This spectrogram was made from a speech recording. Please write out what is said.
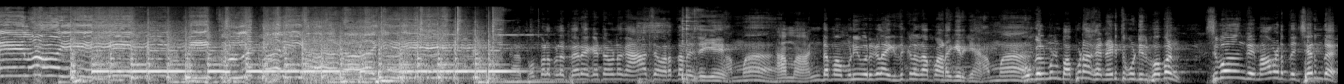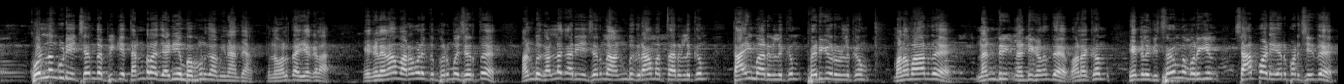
வேலாயே நீ பொம்பளை பிள்ளை பேரை கேட்டவனுக்கு ஆசை வரத்தானே செய்யும். அம்மா. ஆமா அண்டமா முனிவர்களா இதுக்குள்ள தாப்பா அடங்கியிருக்கேன். ஆமா. உங்கள் முன் பப்பனாக நடித்துக் கொண்டிருப்பவன் சிவகங்கை மாவட்டத்தை சேர்ந்த கொல்லங்குடியை சேர்ந்த பி கே தன்ராஜ் அடியம் பப்புனு காமினான் என்ன வளர்த்த ஐயங்களா எங்களை எல்லாம் வரவழைத்து பெருமை சேர்த்து அன்பு கள்ளக்காரியை சேர்ந்த அன்பு கிராமத்தார்களுக்கும் தாய்மார்களுக்கும் பெரியோர்களுக்கும் மனமார்ந்த நன்றி நன்றி கலந்த வணக்கம். எங்களுக்கு சிறந்த முறையில் சாப்பாடு ஏற்பாடு செய்த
